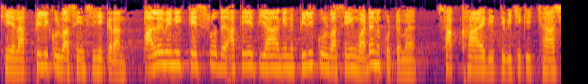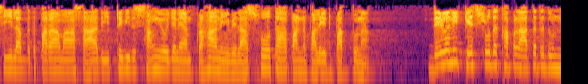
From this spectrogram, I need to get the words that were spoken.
කියලා පිළිකුල් වශයෙන් සිහි කරන් පළවෙනි කෙස් රොද අතේ තියාගෙන පිළිකුල් වශයෙන් වඩනකොටම සක්කාය දිට්ඨි විචිකිච්ඡා සීලබ්බත පරාමාස ආදී ත්‍රිවිධ සංයෝජනයන් ප්‍රහාණය වෙලා සෝතාපන්න ඵලයටපත් වුණා. දෙවනි කෙස් රොද කපලා අතට දුන්න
